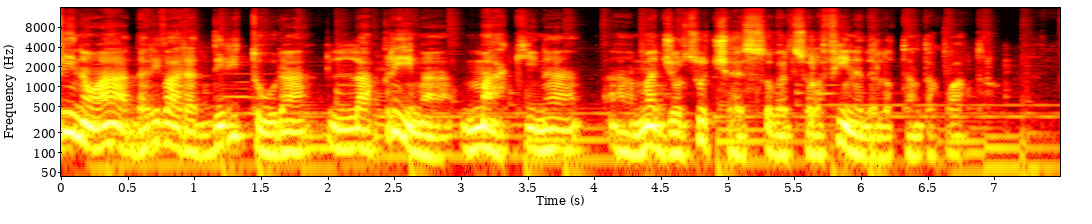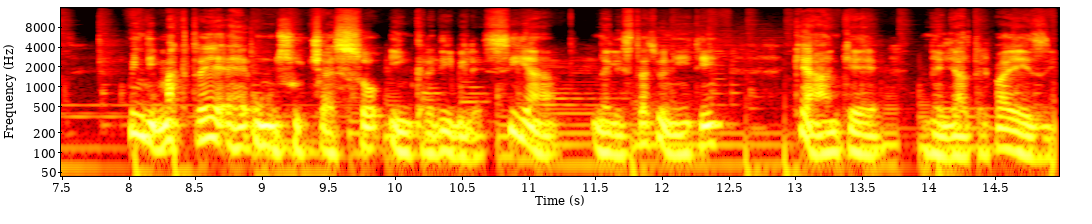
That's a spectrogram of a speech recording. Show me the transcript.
fino ad arrivare addirittura la prima macchina a maggior successo verso la fine dell'84. Quindi Mach 3 è un successo incredibile, sia negli Stati Uniti che anche negli altri paesi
